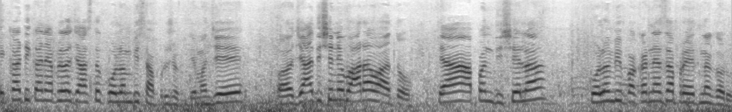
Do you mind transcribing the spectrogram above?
एका ठिकाणी आपल्याला जास्त कोलंबी सापडू शकते. म्हणजे ज्या दिशेने वारा वाहतो त्या आपण दिशेला कोलंबी पकडण्याचा प्रयत्न करू.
